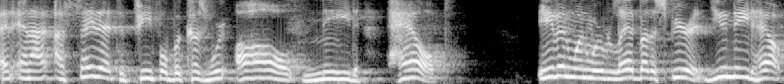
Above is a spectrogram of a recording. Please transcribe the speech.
And, and I, I say that to people because we all need help. Even when we're led by the Spirit, you need help.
